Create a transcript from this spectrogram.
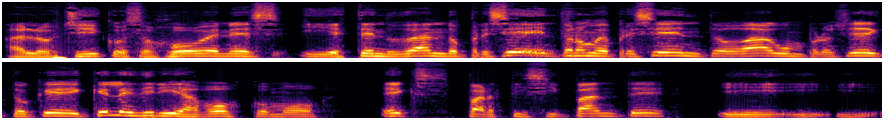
a los chicos o jóvenes, y estén dudando, presento, no me presento, hago un proyecto, ¿qué, qué les dirías vos como ex participante y,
